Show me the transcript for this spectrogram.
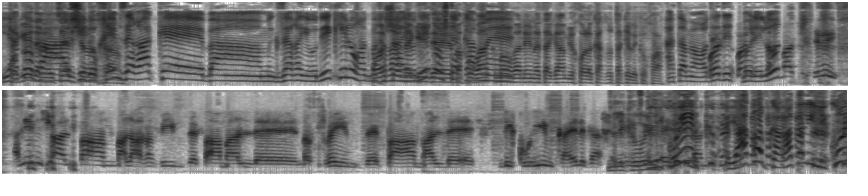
יעקב. השידוכים זה רק אה, במגזר היהודי, כאילו? רק בחברה היהודית? שנגיד או אה, שאתה גם... בחורה אה, כמו רנין, אתה גם יכול לקחת אותה כלקוחה. אתה מעודד התבוללות? תראי, אני נשאל פעם על ערבים ופעם על אה, נוצרים ופעם על אה, ליקויים כאלה ואחרים. ליקויים? ליקויים? יעקב, קראת לי ליקוי?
